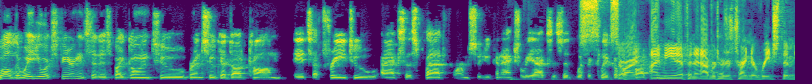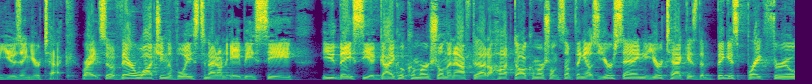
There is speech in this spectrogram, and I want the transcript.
Well, the way you experience it is by going to brandzooka.com. It's a free to access platform, so you can actually access it with a click Sorry, of a button. I mean, if an advertiser is trying to reach them using your tech, right? So if they're watching The Voice tonight on ABC, you, they see a Geico commercial and then after that a hot dog commercial and something else. You're saying your tech is the biggest breakthrough,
